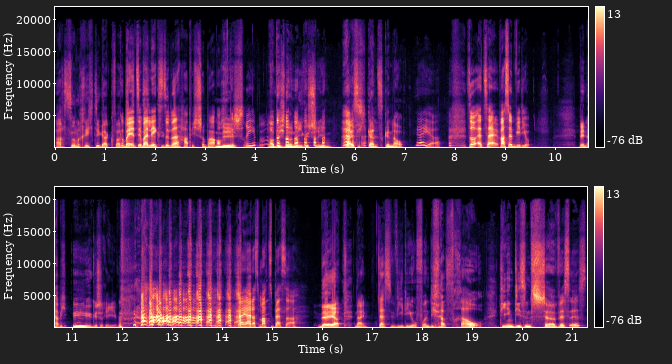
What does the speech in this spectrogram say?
Ach, so ein richtiger Quatsch. Guck mal, jetzt überlegst du, ne? Hab ich schon mal auch Nee. geschrieben? Habe ich noch nie geschrieben. Weiß ich ganz genau. Ja, ja. So, erzähl, was für ein Video? Wenn habe ich Ü geschrieben. Ja, ja, das macht's besser. Naja, nein. Das Video von dieser Frau, die in diesem Service ist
